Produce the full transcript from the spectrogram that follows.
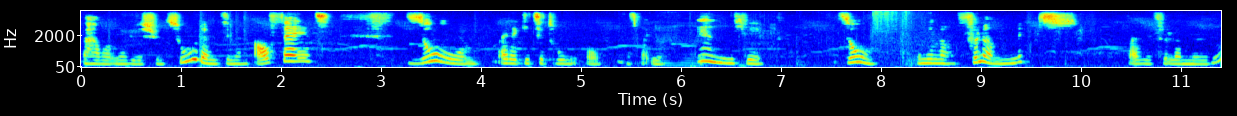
Machen wir immer wieder schön zu, damit sie dann auffällt. So, weiter geht's hier drüben. Oh, das war ihr. Nicht weh. So, wir nehmen noch einen Füller mit, weil wir Füller mögen,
